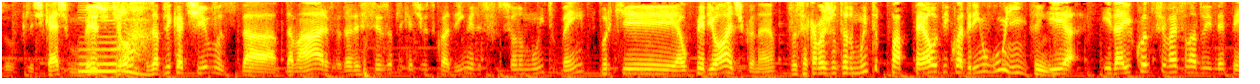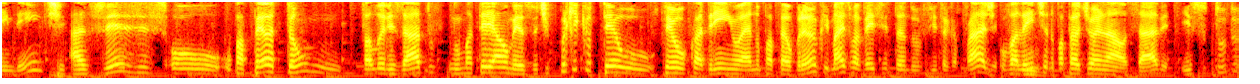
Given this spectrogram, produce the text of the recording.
do Clitcast, um beijo, Dilon. Os aplicativos da, da Marvel, da DC, os aplicativos de quadrinho, eles funcionam muito bem, porque é o periódico, né? Você acaba juntando muito papel de quadrinho ruim. Sim. E, e daí, quando você vai falar do independente, às vezes o, o papel é tão valorizado no material mesmo. Tipo, por que, que o teu, teu quadrinho é no papel branco? E mais uma vez citando o Vitor Cafage, o Valente é no papel de jornal, sabe? Isso tudo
